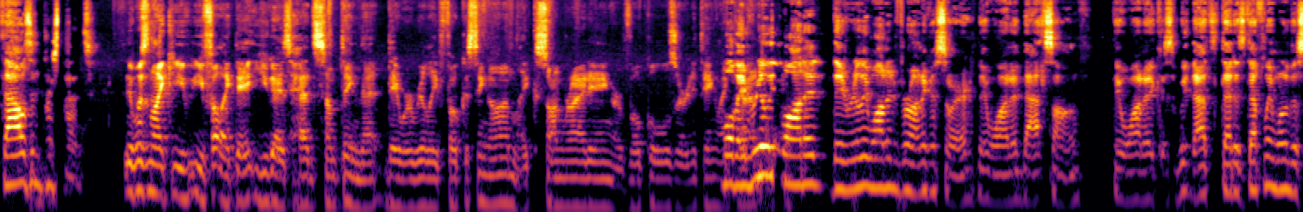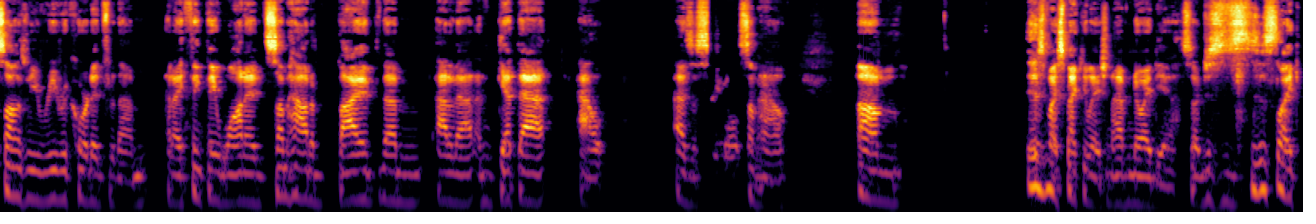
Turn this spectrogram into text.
thousand percent it wasn't like you, you felt like they, you guys had something that they were really focusing on, like songwriting or vocals or anything like well they that? really wanted they really wanted veronica sawyer they wanted that song they wanted because that's that is definitely one of the songs we re-recorded for them and i think they wanted somehow to buy them out of that and get that out as a single somehow. Um this is my speculation. I have no idea. So just just like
